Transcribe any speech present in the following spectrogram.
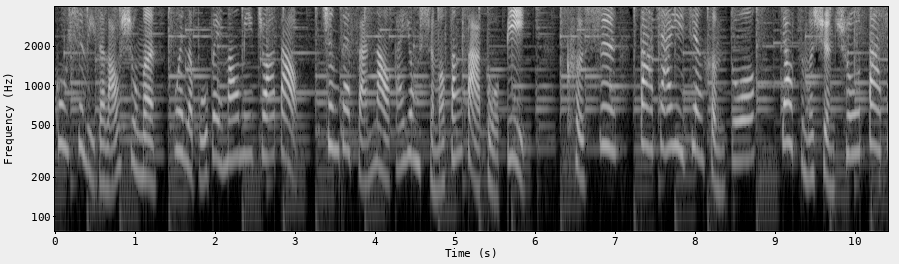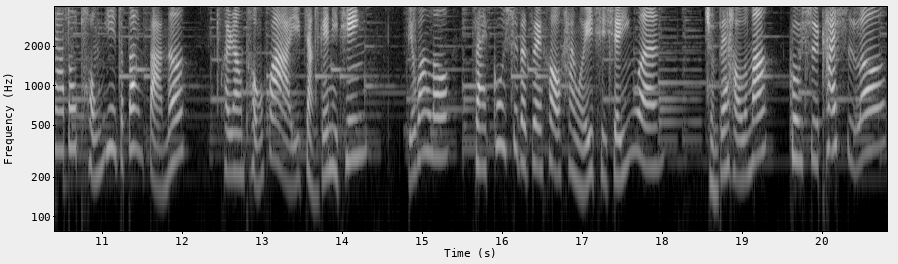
故事里的老鼠们为了不被猫咪抓到，正在烦恼该用什么方法躲避。可是大家意见很多，要怎么选出大家都同意的办法呢？快让童话阿姨讲给你听。别忘喽，在故事的最后和我一起学英文。准备好了吗？故事开始喽！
